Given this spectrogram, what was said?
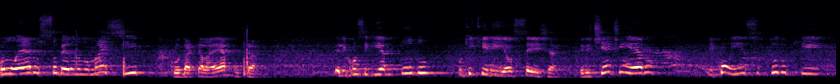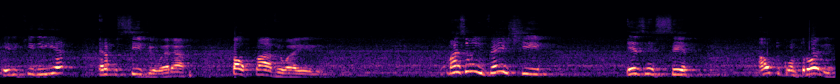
como era o soberano mais rico daquela época, ele conseguia tudo o que queria, ou seja, ele tinha dinheiro e com isso tudo que ele queria era possível, era palpável a ele. Mas ao invés de exercer autocontrole,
